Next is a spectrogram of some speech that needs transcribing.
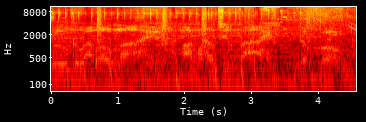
Drew Garabo live on 1025 The Bone.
